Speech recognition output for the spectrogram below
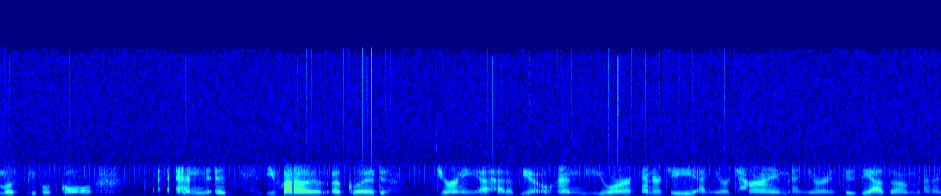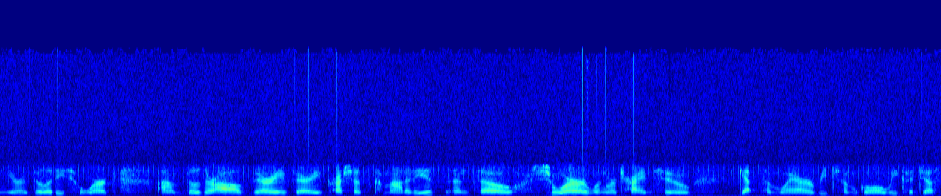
most people's goal, and it's you've got a, a good journey ahead of you, and your energy and your time and your enthusiasm and your ability to work. Um, those are all very, very precious commodities. And so, sure, when we're trying to get somewhere, reach some goal, we could just,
